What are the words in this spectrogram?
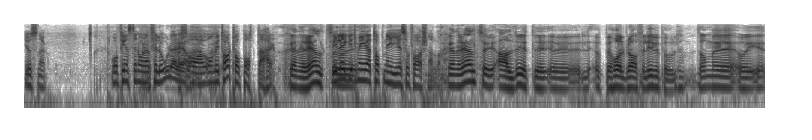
just nu? Och finns det några förlorare Alltså- av, om vi tar topp 8 här? Generellt så... Vi lägger med topp 9 så får Arsenal vara med. Generellt så är ju aldrig ett eh, uppehåll bra för Liverpool. De, eh, och, eh,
